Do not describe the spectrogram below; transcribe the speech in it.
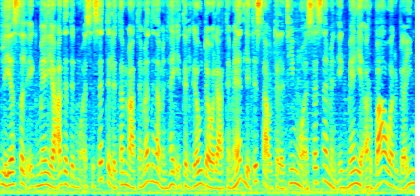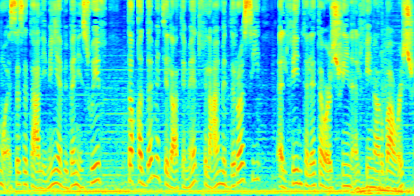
ليصل إجمالي عدد المؤسسات اللي تم اعتمادها من هيئة الجودة والاعتماد ل 39 مؤسسة من إجمالي 44 مؤسسة تعليمية ببني سويف تقدمت للاعتماد في العام الدراسي 2023-2024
